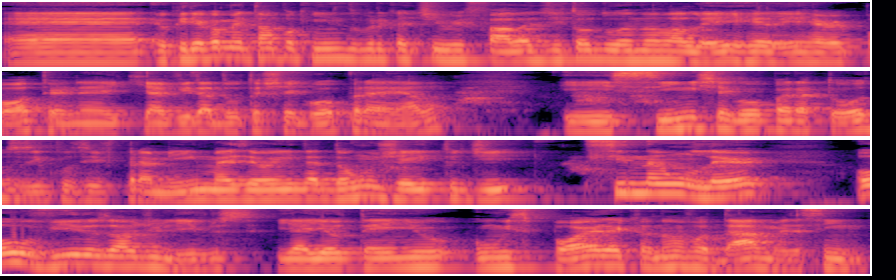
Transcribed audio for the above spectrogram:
É, eu queria comentar um pouquinho do a Tiri fala de todo ano ela lê e relê Harry Potter, né? E que a vida adulta chegou para ela. E sim, chegou para todos, inclusive para mim, mas eu ainda dou um jeito de, se não ler, ouvir os audiolivros. E aí eu tenho um spoiler que eu não vou dar, mas assim,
